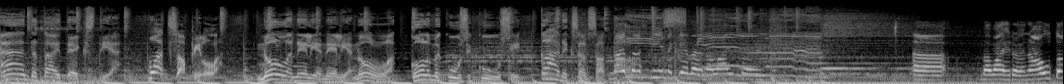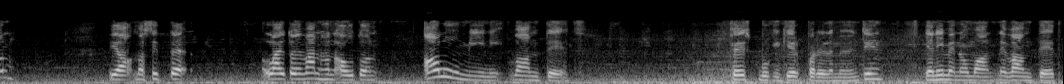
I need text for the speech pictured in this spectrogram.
ääntä tai tekstiä. Whatsappilla 0440 366 800. Mä viime keväänä laitoin, ää, mä vaihdoin auton ja mä sitten laitoin vanhan auton alumiinivanteet Facebookin kirpparille myyntiin ja nimenomaan ne vanteet.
